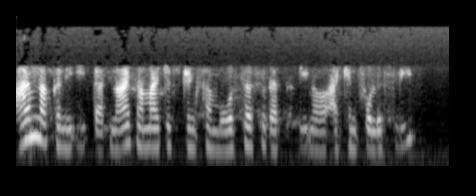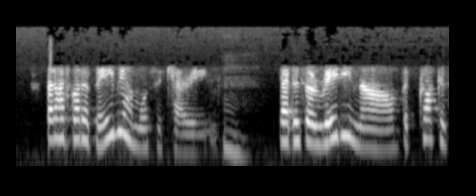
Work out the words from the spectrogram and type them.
I'm not going to eat that night. I might just drink some water so that, you know, I can fall asleep. But I've got a baby I'm also carrying mm. that is already now, the clock is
